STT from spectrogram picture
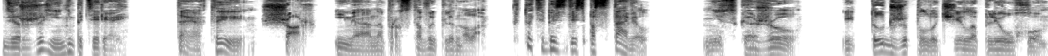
Держи и не потеряй. Так, ты, Шор. Имя она просто выплюнула. Кто тебя здесь поставил? Не скажу. И тут же получила плюху.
